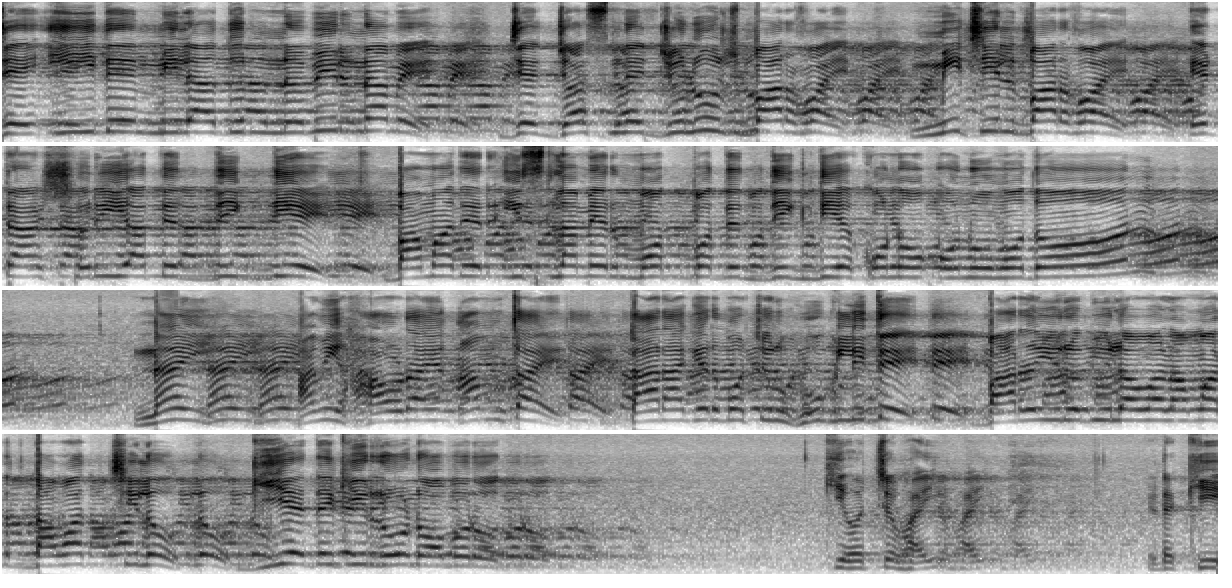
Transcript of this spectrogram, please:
যে ঈদে মিলাদুন নবীর নামে যে জশ্নে জুলুস বার হয়, মিছিল বার হয়, এটা শরিয়াতের দিক দিয়ে বা আমাদের ইসলামের মত পথের দিক দিয়ে কোনো অনুমোদন নাই। আমি হাওড়ায়, আমতায়, তার আগের বছর হুগলিতে বারোই রবিউল আওয়াল আমার দাওয়াত ছিল, গিয়ে দেখি রোড অবরোধ। কি হচ্ছে ভাই? এটা কি?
